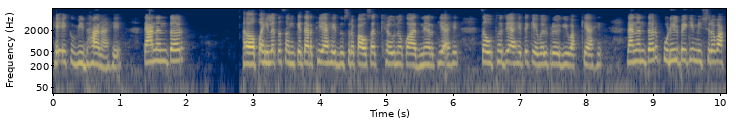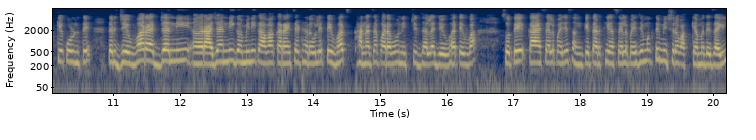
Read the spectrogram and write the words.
हे एक विधान आहे. त्यानंतर पहिलं तर संकेतार्थी आहे दुसरं पावसात खेळू नको आज्ञार्थी आहे चौथं जे आहे ते केवलप्रयोगी वाक्य आहे. त्यानंतर पुढीलपैकी मिश्र वाक्य कोणते? तर जेव्हा राज्यांनी राजांनी गमिनी कावा करायचे ठरवले तेव्हाच खानाचा पराभव निश्चित झाला. जेव्हा तेव्हा. सो ते काय असायला पाहिजे? संकेतार्थी असायला पाहिजे. मग ते मिश्र वाक्यामध्ये जाईल.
